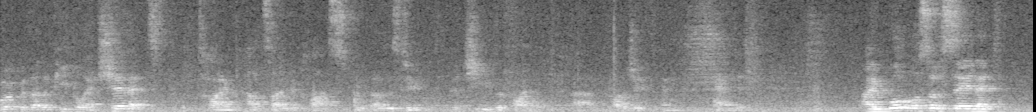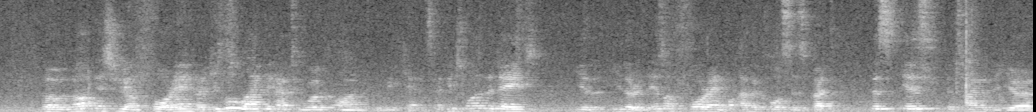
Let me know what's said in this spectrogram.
work with other people and share that time outside the class with others to achieve the final uh, project and hand it. I will also say that, though not necessarily on 4N, but you will likely have to work on the weekends. At least one of the days, either, either it is on 4N or other courses, but this is the time of the year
